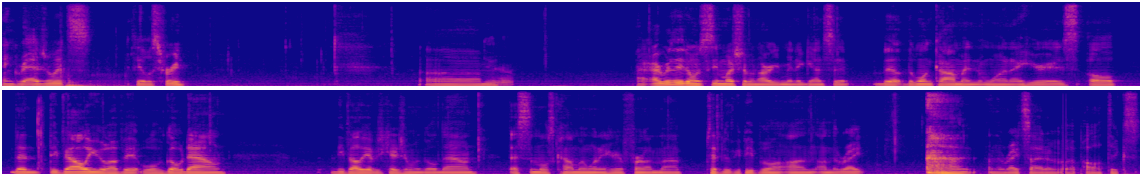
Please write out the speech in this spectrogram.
and graduates if it was free. Um, Yeah. I really don't see much of an argument against it. The the one common one I hear is, oh, then the value of it will go down. The value of education will go down. That's the most common one I hear from uh, typically people on on the right on the right side of uh, politics.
